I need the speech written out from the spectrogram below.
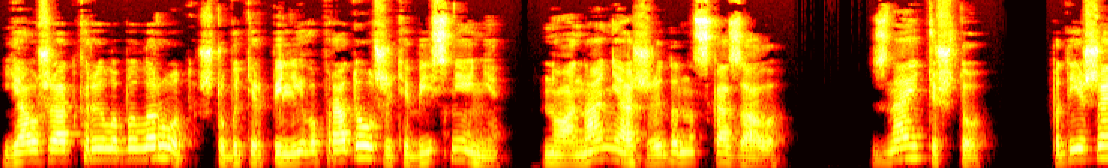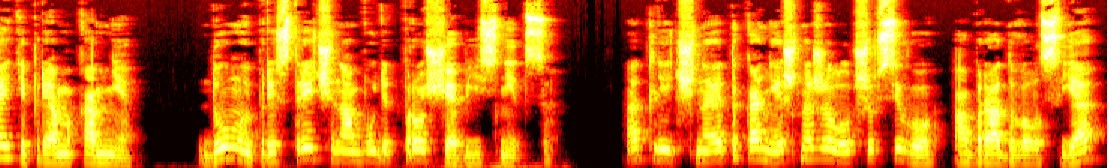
Я уже открыла было рот, чтобы терпеливо продолжить объяснение, но она неожиданно сказала. «Знаете что? Подъезжайте прямо ко мне. Думаю, при встрече нам будет проще объясниться». «Отлично, это, конечно же, лучше всего», — обрадовалась я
